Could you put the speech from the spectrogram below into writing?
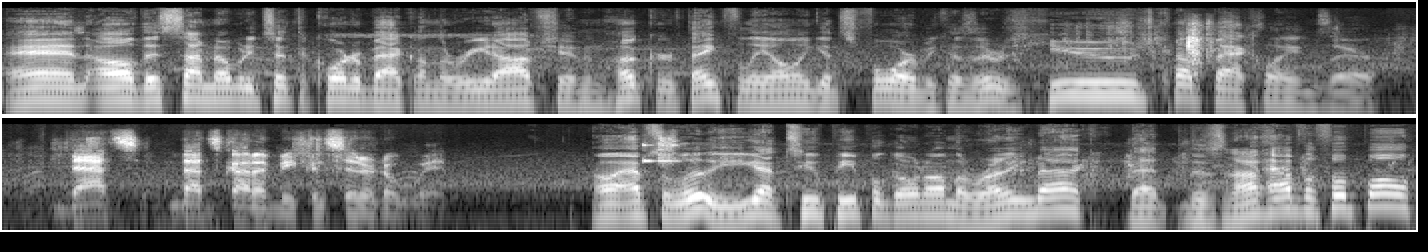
And oh, this time nobody took the quarterback on the read option. And Hooker thankfully only gets four because there was huge cutback lanes there. That's that's got to be considered a win. Oh, absolutely. You got two people going on the running back that does not have the football.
